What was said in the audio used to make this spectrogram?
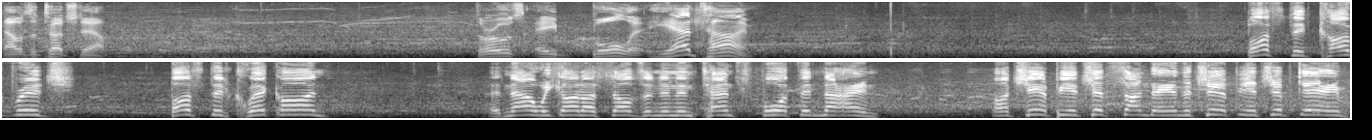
That was a touchdown. Throws a bullet. He had time. Busted coverage, busted click on. And now we got ourselves in an intense fourth and nine on Championship Sunday in the championship game.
